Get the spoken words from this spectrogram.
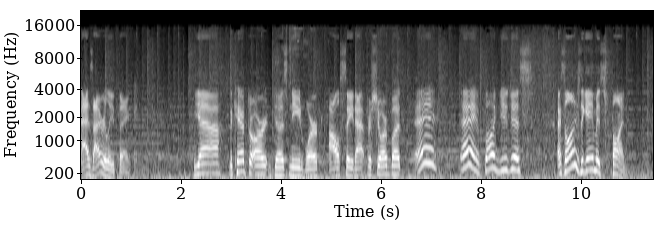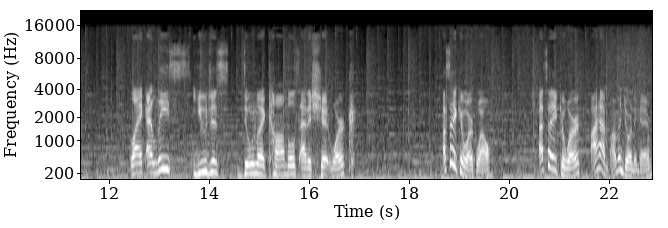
as I really think. Yeah, the character art does need work. I'll say that for sure, but eh, hey, as long as you just, as long as the game is fun, like at least you just doing like combos at a shit work. I say it can work well. I say it could work. I have, I'm enjoying the game.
